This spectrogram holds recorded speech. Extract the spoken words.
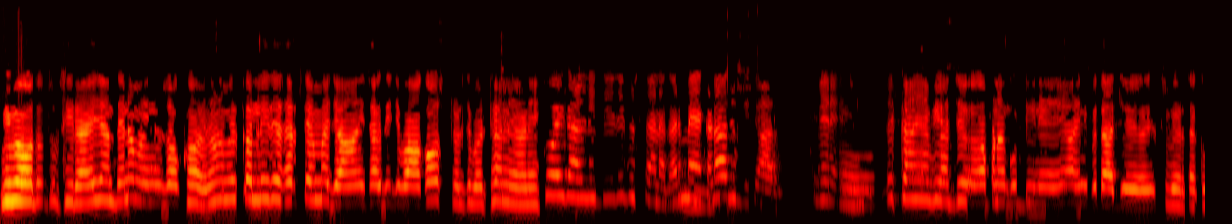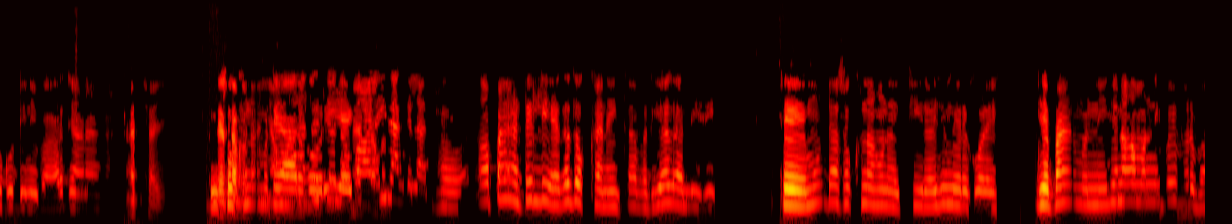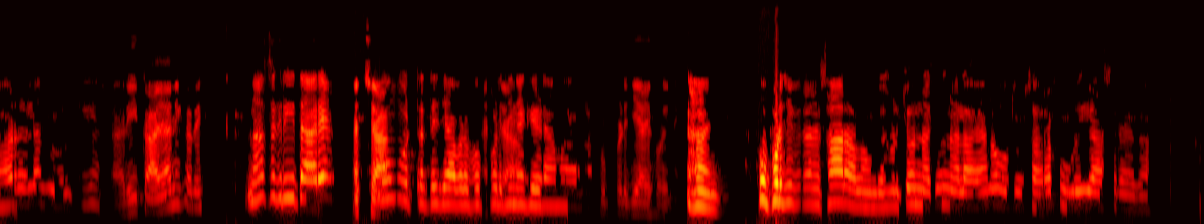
ਵੀ ਮੈਂ ਉਦੋਂ ਤੁਸੀਂ ਰਹਿ ਜਾਂਦੇ ਨਾ ਮੈਨੂੰ ਸੌਖਾ ਹੋ ਜਾਂਦਾ। ਹੁਣ ਮੇਰੀ ਕੱਲੀ ਦੇ ਸਿਰ ਤੇ ਮੈਂ ਜਾ ਨਹੀਂ ਸਕਦੀ ਜਵਾਕ ਹੋਸਟਲ 'ਚ ਬੈਠੇ ਆ ਨਿਆਣੇ। ਕੋਈ ਗੱਲ ਨਹੀਂ ਦੀਦੀ ਗੁੱਸਾ ਨਾ ਕਰ ਮੈਂ ਕਢਾ ਦੂੰਗੀ ਚਾਰ ਮੇਰੇ ਇੱਕ ਆਇਆ ਵੀ ਅੱਜ ਆਪਣਾ ਗੁੱਡੀ ਨੇ ਆਈ ਨਹੀਂ ਪਤਾ ਅੱਜ ਸਵੇਰ ਤੱਕ ਗੁੱਡੀ ਨੇ ਬਾਹਰ ਜਾਣਾ ਹੈਗਾ। ਅੱਛਾ ਜੀ। ਤਾਂ ਸੁੱਖ ਨਾਲ ਮਟਿਆਰ ਹੋ ਰਹੀ ਹੈ ਹਾਂ ਆ ਭੈਣ ਢਿੱਲੀ ਹੈ ਤਾਂ ਦੁੱਖ ਹੈ ਨਹੀਂ ਤਾਂ ਵਧੀਆ ਗੱਲ ਹੀ ਸੀ। ਤੇ ਮੁੰਡਾ ਸੁੱਖ ਨਾਲ ਹੁਣ ਇੱਥੇ ਹੀ ਰਹਿ ਜੂ ਮੇਰੇ ਕੋਲੇ। ਜੇ ਭੈਣ ਮੰਨੀ ਜੇ ਨਾ ਮੰਨੀ ਕੋਈ ਫਿਰ ਬਾਹਰ ਰਹਿ ਲਾਂਗੇ ਹੋਰ ਕੀ ਹੈ ਰੀਤ ਆਇਆ ਨਹੀਂ ਕਦੇ? ਨਾ ਸਗਰੀਤ ਆ ਰਿਹਾ। ਅੱਛਾ। ਉਹ ਮੋਟਰ ਤੇ ਜਾਵੜ ਫੁੱਫੜ ਜੀ। ਨੇ ਗੇੜਾ ਮਾਰਨਾ। ਫੁੱਫੜ ਜੀ ਆਏ ਹੋਏ ਨੇ। ਹਾਂਜੀ। ਫੁੱਫੜ ਜੀ ਫਿਰ ਸਾਰਾ ਲਾਉਂਦੇ ਹੁਣ ਝੋਨਾ ਝੋਨਾ ਲਾਇਆ ਨਾ ਉਦੋਂ ਸਾਰਾ ਪੂਰਾ ਹੀ ਆਸਰਾ ਹੈਗਾ।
